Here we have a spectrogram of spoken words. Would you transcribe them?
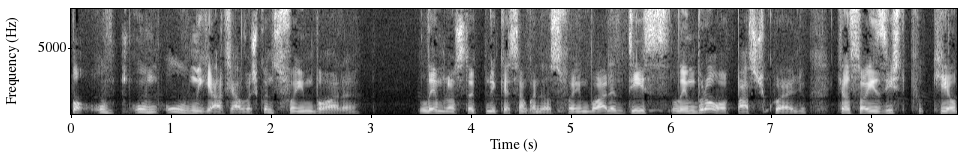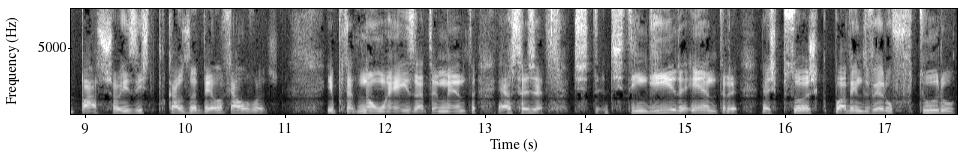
bom, o, o, o Miguel Galvas, quando se foi embora, lembram-se da comunicação quando ele se foi embora, disse, lembrou ao Passos Coelho que ele só existe, que ele Passos só existe por causa dele Relvas. E portanto não é exatamente, é, ou seja, dist- distinguir entre as pessoas que podem dever o futuro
